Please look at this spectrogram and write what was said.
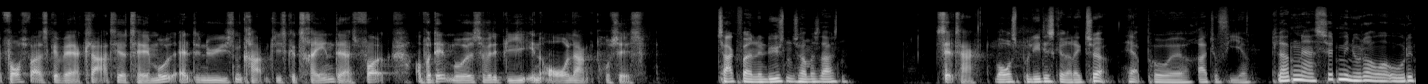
Forsvaret skal være klar til at tage imod alt det nye isenkram. De skal træne deres folk, og på den måde så vil det blive en årlang proces. Tak for analysen, Thomas Larsen. Selv tak. Vores politiske redaktør her på øh, Radio 4. Klokken er 17 minutter over 8.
